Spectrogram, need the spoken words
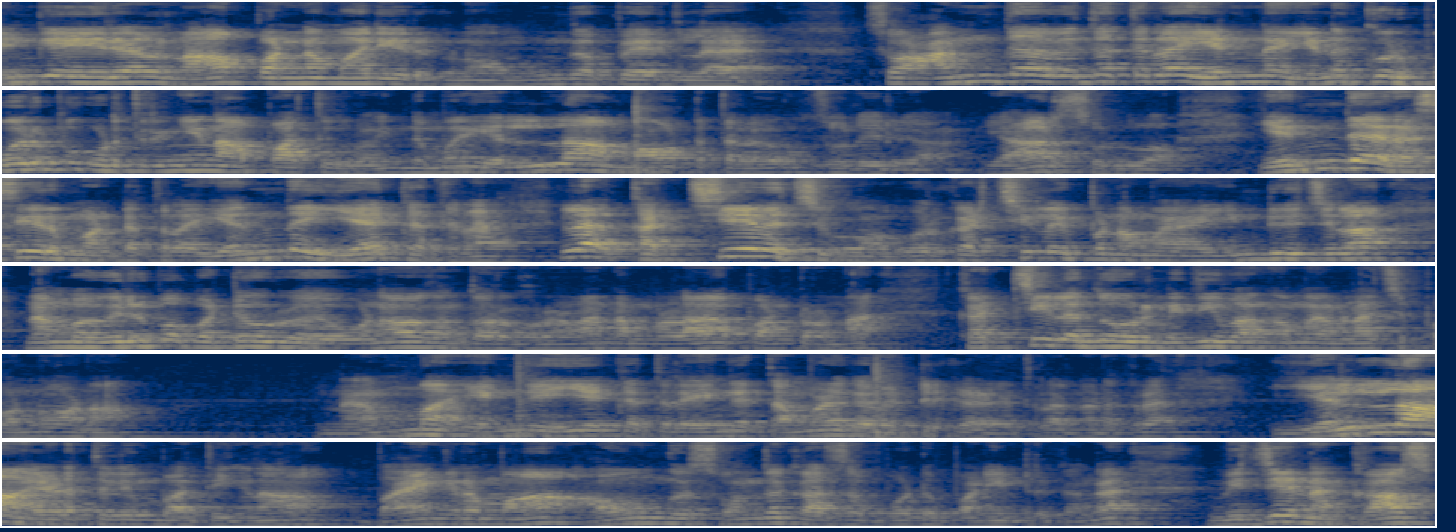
எங்கள் ஏரியாவில் நான் பண்ண மாதிரி இருக்கணும் உங்கள் பேரில். ஸோ அந்த விதத்தில் என்ன எனக்கு ஒரு பொறுப்பு கொடுத்துருங்க நான் பார்த்துக்குறோம். இந்த மாதிரி எல்லா மாவட்ட தலைவரும் சொல்லியிருக்காங்க. யார் சொல்லுவா? எந்த ரசிகர் மன்றத்தில் எந்த இயக்கத்தில் இல்லை கட்சியே வச்சுக்குவோம் ஒரு கட்சியில் இப்போ நம்ம இண்டிவிஜுவலாக நம்ம விருப்பப்பட்டு ஒரு உணவகம் திறக்கிறோன்னா நம்மளால் பண்ணுறோன்னா கட்சியிலேருந்து ஒரு நிதி வாங்காமல் எவனாச்சும் பண்ணுவானா? நம்ம எங்கள் இயக்கத்தில் எங்கள் தமிழக வெற்றி கழகத்தில் நடக்கிற எல்லா இடத்துலையும் பார்த்தீங்கன்னா பயங்கரமாக அவங்க சொந்த காசை போட்டு பண்ணிகிட்ருக்காங்க இருக்காங்க விஜய் நான் காசு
